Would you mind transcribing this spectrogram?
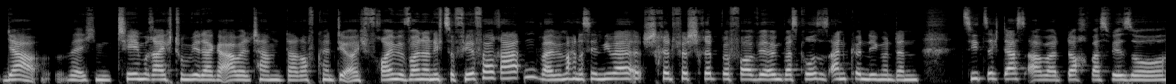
ja, welchem Themenreichtum wir da gearbeitet haben, darauf könnt ihr euch freuen. Wir wollen noch nicht zu viel verraten, weil wir machen das hier lieber Schritt für Schritt, bevor wir irgendwas Großes ankündigen und dann zieht sich das, aber doch, was wir so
